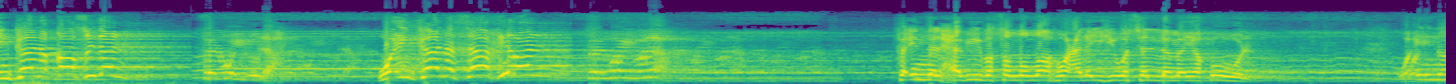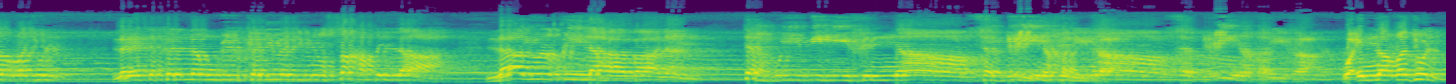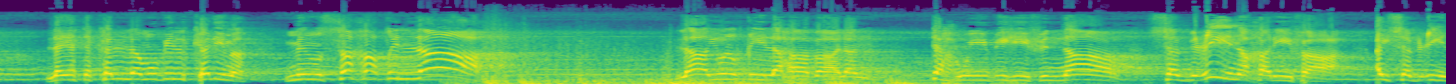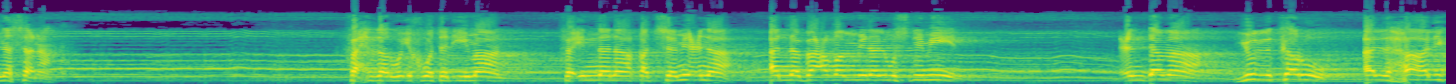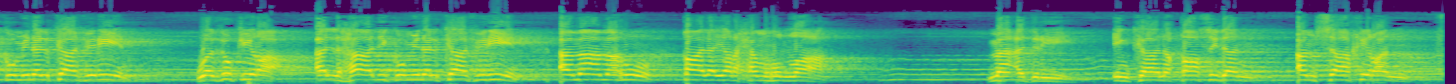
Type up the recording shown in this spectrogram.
إن كان قاصدا فالويل له وإن كان ساخرا فالويل له فإن الحبيب صلى الله عليه وسلم يقول وإن الرجل ليتكلم بالكلمة من سخط الله لا يلقي لها بالا تهوي به في النار سبعين خريفا سبعين خريفا. وإن الرجل ليتكلم بالكلمة من سخط الله لا يلقي لها بالا تهوي به في النار سبعين خريفا أي سبعين سنة. فاحذروا إخوة الإيمان فإننا قد سمعنا أن بعضا من المسلمين عندما يذكر الهالك من الكافرين وذكر الهالك من الكافرين أمامه قال يرحمه الله. ما أدري إن كان قاصدا أم ساخرا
